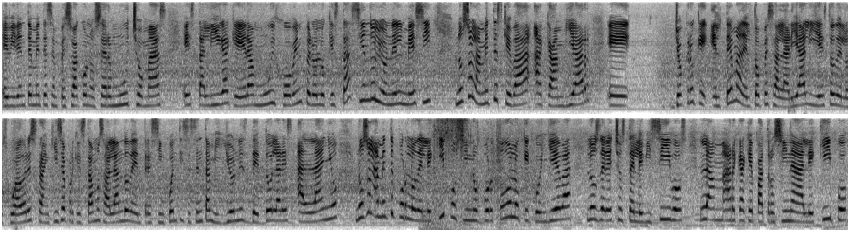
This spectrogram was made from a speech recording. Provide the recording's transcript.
evidentemente se empezó a conocer mucho más esta liga que era muy joven, pero lo que está haciendo Lionel Messi no solamente es que va a cambiar... eh, yo creo que el tema del tope salarial y esto de los jugadores franquicia, porque estamos hablando de entre 50 y 60 millones de dólares al año, no solamente por lo del equipo, sino por todo lo que conlleva los derechos televisivos, la marca que patrocina al equipo.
